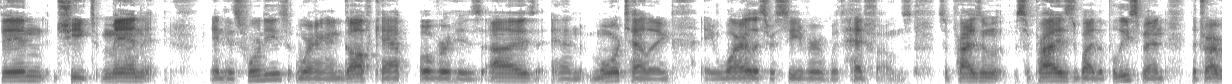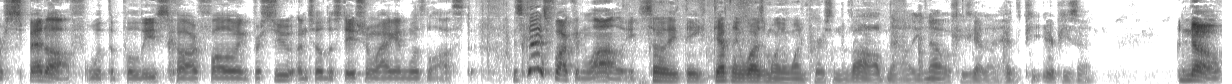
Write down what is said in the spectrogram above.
thin cheeked man in his 40s wearing a golf cap over his eyes and, more telling, a wireless receiver with headphones. Surprising, surprised by the policeman, the driver sped off with the police car following pursuit until the station wagon was lost. This guy's fucking lolly. So he, definitely was more than one person involved. Now you know if he's got a head earpiece on. No.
